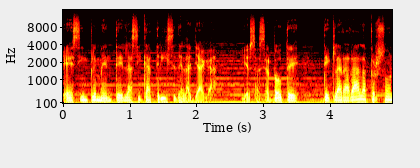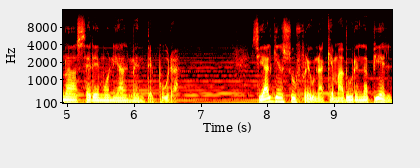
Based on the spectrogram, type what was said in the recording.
es simplemente la cicatriz de la llaga, y el sacerdote declarará a la persona ceremonialmente pura. Si alguien sufre una quemadura en la piel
